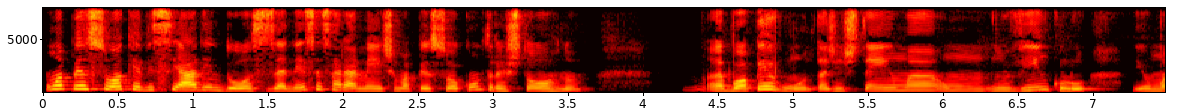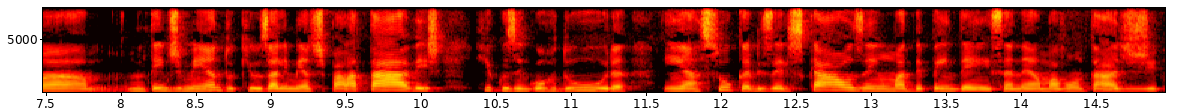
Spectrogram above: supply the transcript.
Uma pessoa que é viciada em doces é necessariamente uma pessoa com transtorno? É boa pergunta. A gente tem uma, um, um, vínculo e uma, um entendimento que os alimentos palatáveis, ricos em gordura, em açúcares, eles causem uma dependência, né? uma vontade de,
